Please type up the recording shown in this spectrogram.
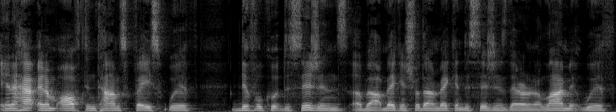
and I have, and I'm oftentimes faced with difficult decisions about making sure that I'm making decisions that are in alignment with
